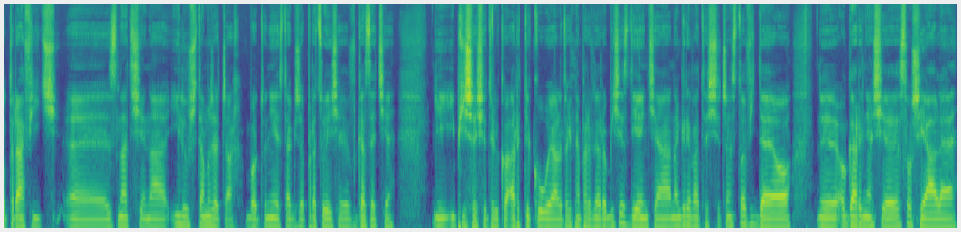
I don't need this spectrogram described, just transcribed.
potrafić e, znać się na iluś tam rzeczach, bo to nie jest tak, że pracuje się w gazecie i, i pisze się tylko artykuły, ale tak naprawdę robi się zdjęcia, nagrywa też się często wideo, y, ogarnia się sociale,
